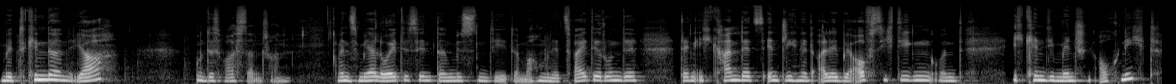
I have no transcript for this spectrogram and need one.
mit Kindern, ja, und das war's dann schon. Wenn es mehr Leute sind, dann müssen die, dann machen wir eine zweite Runde, denn ich kann letztendlich nicht alle beaufsichtigen und ich kenne die Menschen auch nicht.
